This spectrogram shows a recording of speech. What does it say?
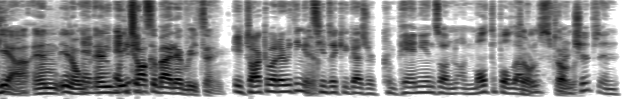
Yeah, and you know, and, and, and we talk about everything. You talk about everything. It seems like you guys are companions on, on multiple levels, totally, friendships, and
